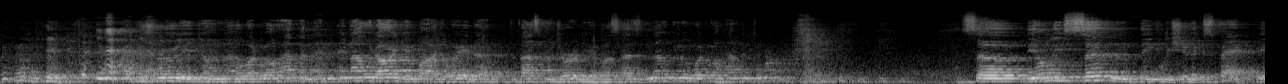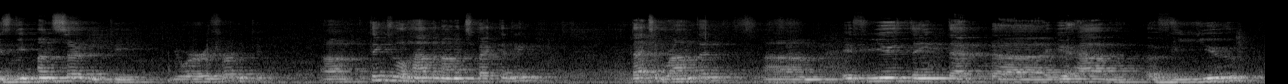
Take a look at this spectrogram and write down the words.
I truly don't know what will happen. And, and I would argue, by the way, that the vast majority of us has no clue what will happen tomorrow. So the only certain thing we should expect is the uncertainty you were referring to. Uh, things will happen unexpectedly. That's a granted. Um, if you think that uh, you have a view,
